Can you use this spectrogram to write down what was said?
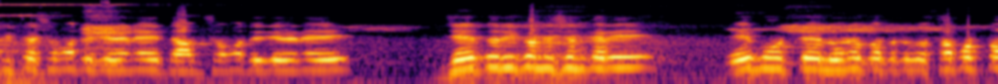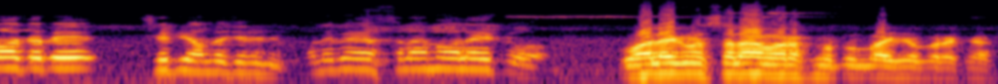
ফিচার সম্বন্ধে জেনে নেই, দাম সম্বন্ধে জেনে নেই। যেহেতু রিকন্ডিশন গাড়ি এই মুহূর্তে লোনে কতটুকু সাপোর্ট পাওয়া যাবে সেটি আমরা জেনে নেব। অলি ভাই আসসালামু আলাইকুম। ওয়ালাইকুম আসসালাম রহমতুল্লাহ বারাকাত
